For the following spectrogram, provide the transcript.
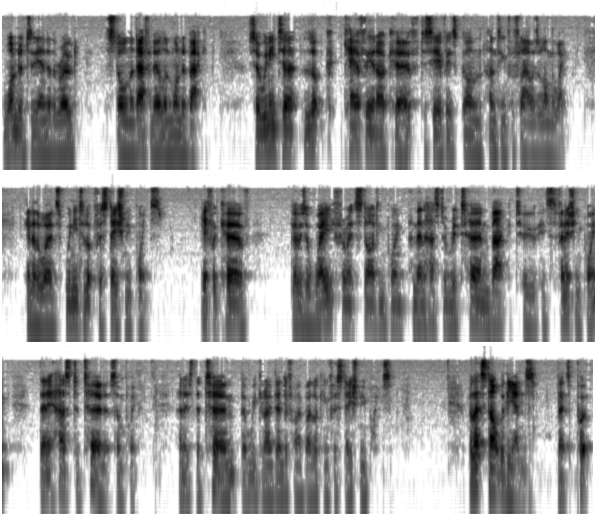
wandered to the end of the road, stolen a daffodil and wandered back. So we need to look carefully at our curve to see if it's gone hunting for flowers along the way. In other words, we need to look for stationary points. If a curve goes away from its starting point and then has to return back to its finishing point, then it has to turn at some point. And it's the turn that we can identify by looking for stationary points. But let's start with the ends. Let's put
